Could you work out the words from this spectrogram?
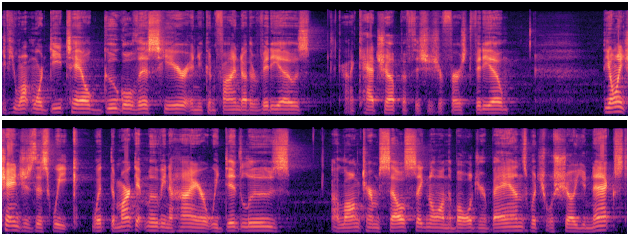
If you want more detail, Google this here and you can find other videos to kind of catch up if this is your first video. The only changes this week, with the market moving higher, we did lose a long-term sell signal on the Bollinger Bands, which we'll show you next,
